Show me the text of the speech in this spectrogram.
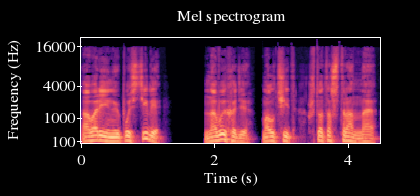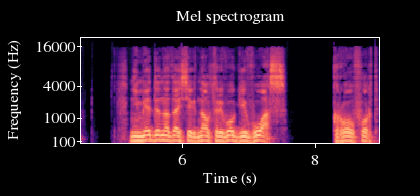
Аварийную пустили?» «На выходе. Молчит. Что-то странное. Немедленно дай сигнал тревоги в УАЗ». Кроуфорд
